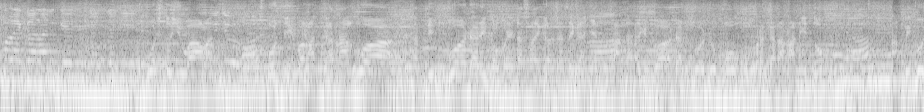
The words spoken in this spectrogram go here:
pelegalan ganja di gue setuju banget. Oh, gue setuju banget. Karena gue terdiri gue dari komunitas legalisasi ganja Nusantara juga dan gue dukung pergerakan itu. Ya. tapi gue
